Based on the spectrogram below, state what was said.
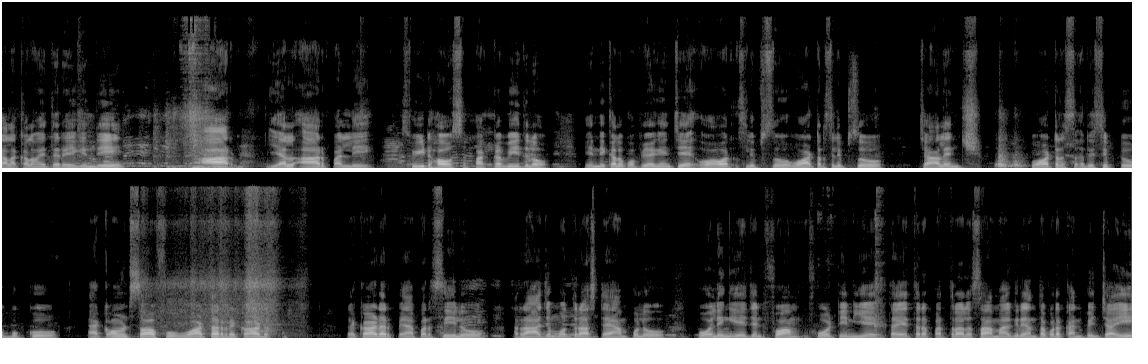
కలకలం అయితే రేగింది. ఆర్ ఎల్ఆర్ పల్లి స్వీట్ హౌస్ పక్క వీధిలో ఎన్నికలకు ఉపయోగించే over slips water slips challenge waters receipt book accounts of water record recorder paper seal రాజముద్ర స్టాంపులు polling agent form fourteen A తదితర పత్రాల సామాగ్రి అంతా కూడా కనిపించాయి.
